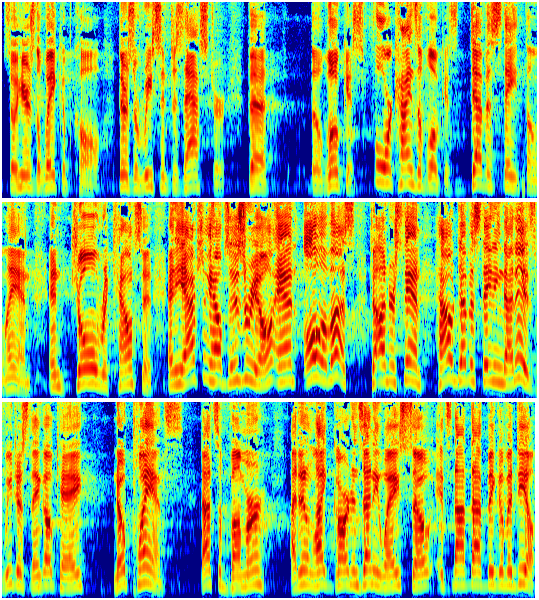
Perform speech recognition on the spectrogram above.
So here's the wake up call. There's a recent disaster. The the locusts, four kinds of locusts, devastate the land. And Joel recounts it. And he actually helps Israel and all of us to understand how devastating that is. We just think, okay, no plants. That's a bummer. I didn't like gardens anyway, so it's not that big of a deal.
